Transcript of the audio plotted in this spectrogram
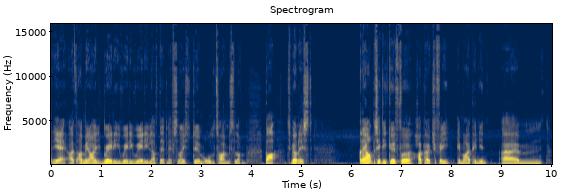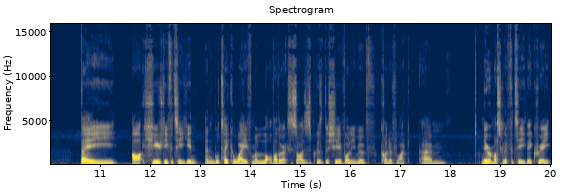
yeah, I, I mean, I really, really, really love deadlifts, and I used to do them all the time. Used to love them, but to be honest, they aren't particularly good for hypertrophy, in my opinion. Um, they are hugely fatiguing and will take away from a lot of other exercises because of the sheer volume of kind of like um, neuromuscular fatigue they create.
